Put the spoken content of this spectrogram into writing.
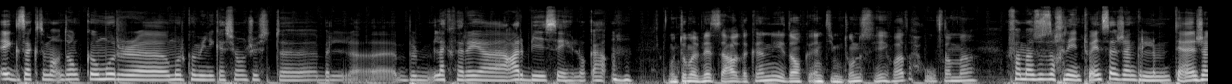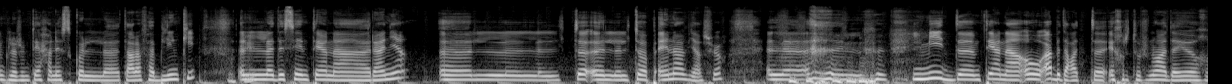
exactement donc امور أمور communication juste بال بالأكثرية عربي ساهل وكا. وأنتم البنات عاود ذكرني donc أنت من تونس هي واضح. وفما فما زوز أخرين توانسة jungle متاع jungler نتاعها الناس الكل تعرفها بلينكي OK. ال ADC نتاعنا رانيا ال top أنا bien sûr ال- ال mid نتاعنا أو ابدعت اخر tournoi d'ailleurs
